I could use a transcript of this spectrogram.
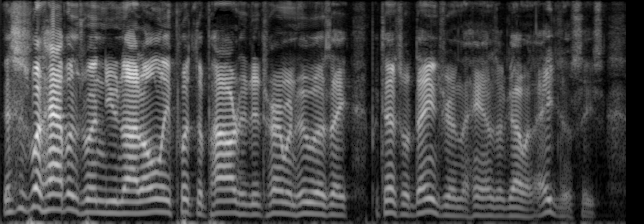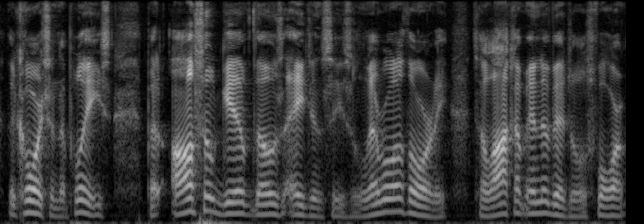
This is what happens when you not only put the power to determine who is a potential danger in the hands of government agencies, the courts, and the police, but also give those agencies liberal authority to lock up individuals for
